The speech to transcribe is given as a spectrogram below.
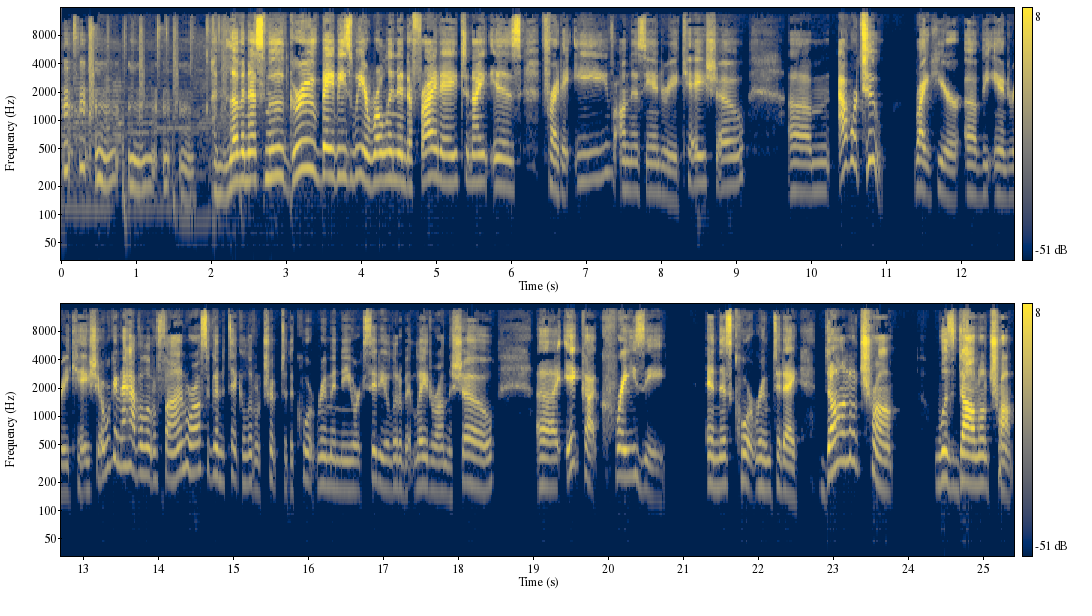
I'm loving that smooth groove, babies. We are rolling into Friday. Tonight is Friday Eve on this Andrea Kaye show. Um, hour two, right here of the Andrea Kaye show. We're going to have a little fun. We're also going to take a little trip to the courtroom in New York City a little bit later on the show. Uh, it got crazy in this courtroom today. Donald Trump was Donald Trump.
